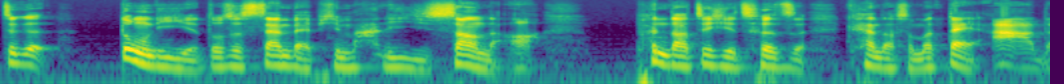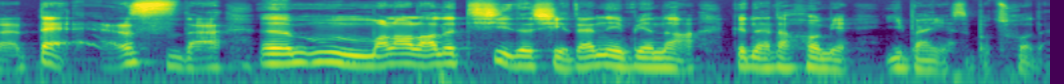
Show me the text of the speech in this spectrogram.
这个动力也都是三百匹马力以上的啊。碰到这些车子，看到什么带 R 的、带 S 的，呃，毛牢牢的 T 的写在那边的，跟在它后面，一般也是不错的。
